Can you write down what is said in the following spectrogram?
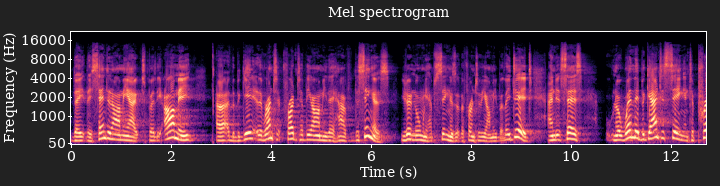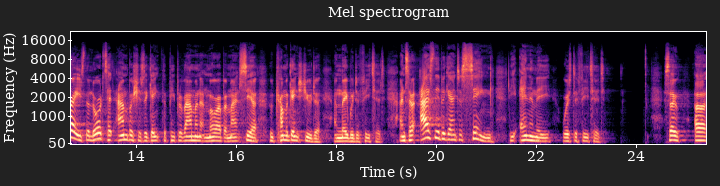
they, they send an army out, but the army uh, at the beginning, at the front of the army, they have the singers. You don't normally have singers at the front of the army, but they did. And it says, you know, when they began to sing and to praise, the Lord set ambushes against the people of Ammon and Moab and Mount Seir who'd come against Judah, and they were defeated. And so as they began to sing, the enemy was defeated. So, uh,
